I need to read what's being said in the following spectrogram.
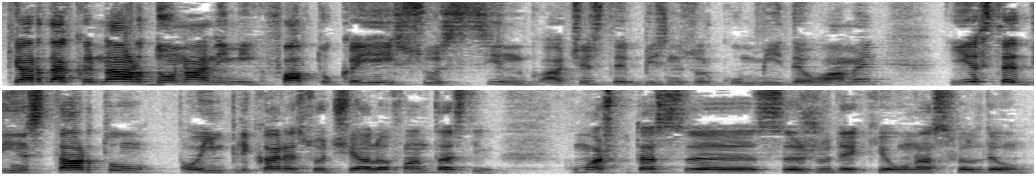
Chiar dacă n-ar dona nimic, faptul că ei susțin aceste business-uri cu mii de oameni este din startul o implicare socială fantastică. Cum aș putea să, să judec eu un astfel de om?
